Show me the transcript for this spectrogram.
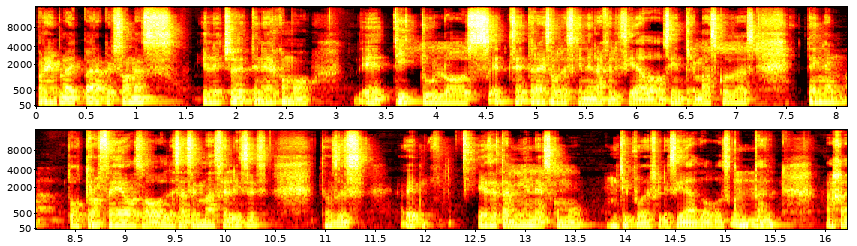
por ejemplo, hay para personas el hecho de tener como eh, títulos, etcétera, eso les genera felicidad o si entre más cosas tengan o trofeos o les hacen más felices. Entonces, eh, ese también es como un tipo de felicidad o como tal. Ajá,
